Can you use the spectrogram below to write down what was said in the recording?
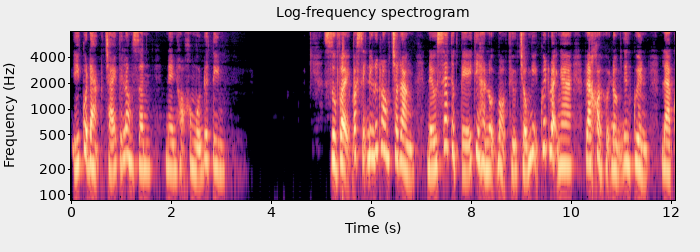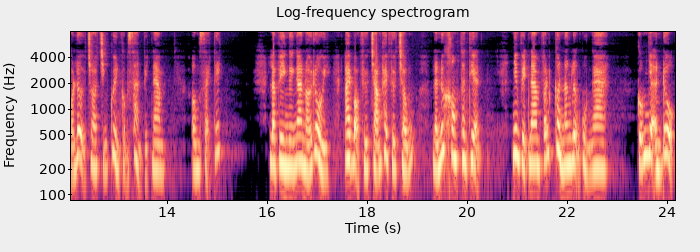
Ý của đảng trái với lòng dân nên họ không muốn đưa tin. Dù vậy, bác sĩ Đinh Đức Long cho rằng nếu xét thực tế thì Hà Nội bỏ phiếu chống nghị quyết loại Nga ra khỏi Hội đồng Nhân quyền là có lợi cho chính quyền Cộng sản Việt Nam. Ông giải thích. Là vì người Nga nói rồi, ai bỏ phiếu trắng hay phiếu chống là nước không thân thiện. Nhưng Việt Nam vẫn cần năng lượng của Nga. Cũng như Ấn Độ,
